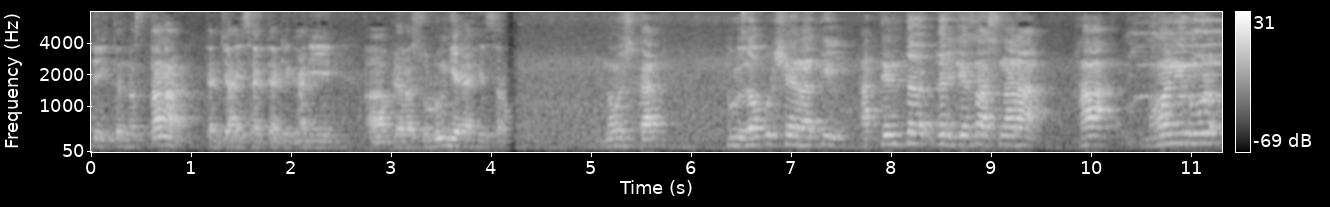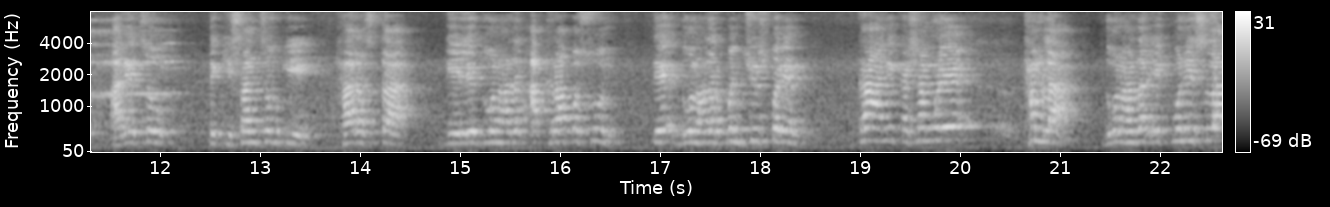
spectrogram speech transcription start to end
ते इथं नसताना त्यांच्या आईसाहेब त्या ठिकाणी आपल्याला सोडून गेल्या हे सर्व. नमस्कार. तुळजापूर शहरातील अत्यंत गरजेचा असणारा हा भवानी रोड आर्य चौक ते किसान चौकी हा रस्ता गेले दोन हजार अकरा पासून ते दोन हजार पंचवीसपर्यंत का आणि कशामुळे थांबला? दोन हजार एकोणीस ला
